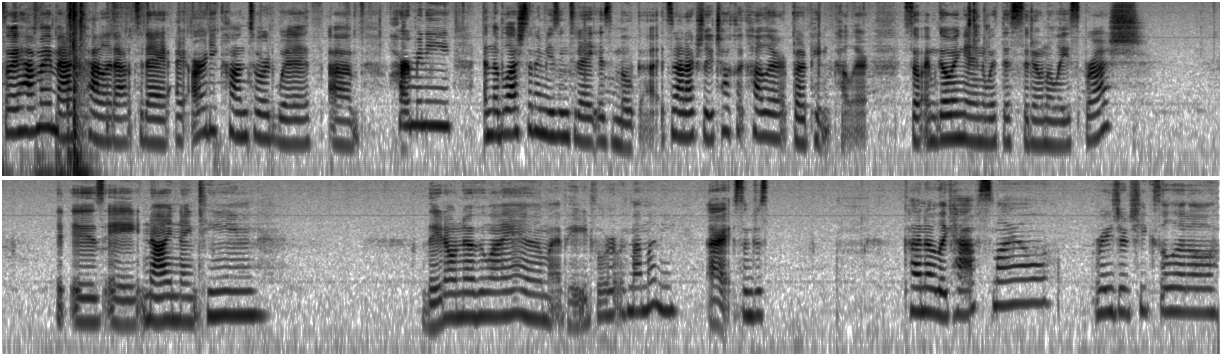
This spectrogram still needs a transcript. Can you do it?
So I have my MAC palette out today. I already contoured with um, Harmony, and the blush that I'm using today is Mocha. It's not actually a chocolate color, but a pink color. So I'm going in with this Sedona Lace brush. It is a 9.19. They don't know who I am. I paid for it with my money. Alright, so I'm just kind of like half smile, raise your cheeks a little,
